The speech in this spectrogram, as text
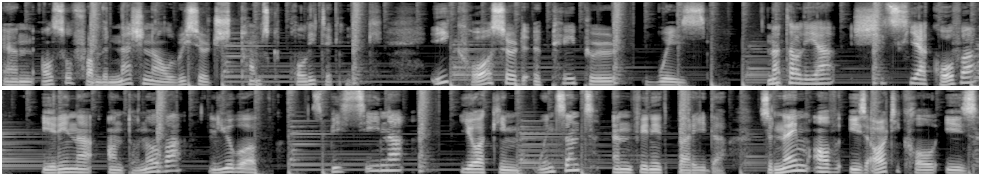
and also from the National Research Tomsk Polytechnic. He co-authored a paper with Natalia Chistyakova Irina Antonova, Lyubov Spitsina, Joakim Wincent, and Vinit Parida. The name of his article is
